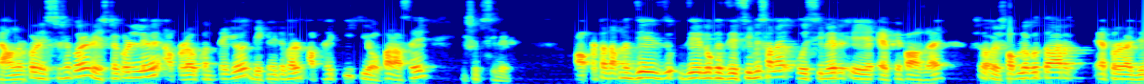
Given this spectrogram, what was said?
ডাউনলোড করে ইনস্টলেশন করে রেজিস্টার করে নেবে। আপনারা ওখান থেকেও দেখে নিতে পারেন আপনার কী কী অফার আছে এসব সিমের অর্থাৎ আপনার যে যে লোকে যে সিমে চালায়, ওই সিমের অ্যাপে পাওয়া যায়। সব লোকে তো আর এত যে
